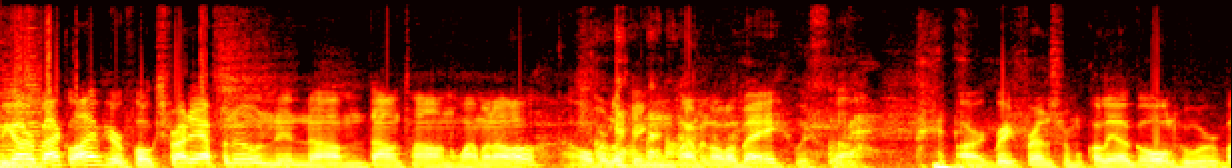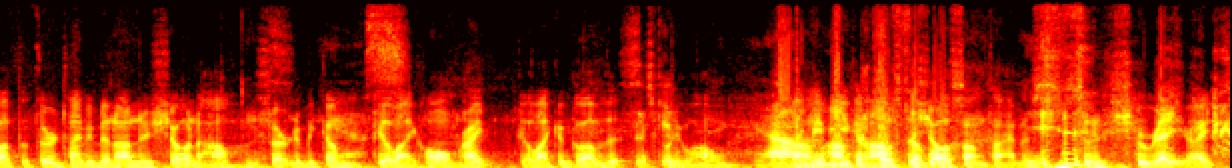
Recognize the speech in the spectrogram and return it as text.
We are back live here, folks, Friday afternoon in um, downtown Waimanalo, overlooking Waimanalo Bay with uh, our great friends from Kolea Gold, who are about the third time you've been on this show now, and starting to become, Yes. feel like home, right? Feel like a glove that fits pretty well. Yeah, And I'm- maybe you can host the show sometime as soon as you're ready, right?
